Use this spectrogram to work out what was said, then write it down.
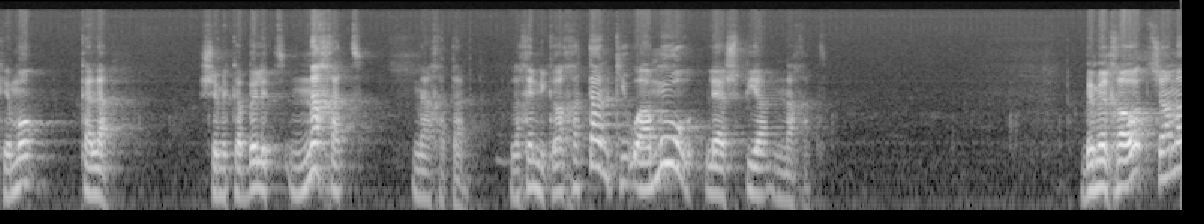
כמו קלה שמקבלת נחת מהחתן. לכן נקרא חתן כי הוא אמור להשפיע נחת. במרכאות שמה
